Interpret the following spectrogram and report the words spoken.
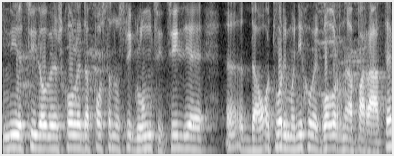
Nije cilj ove škole da postanu svi glumci, cilj je e, da otvorimo njihove govorne aparate,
